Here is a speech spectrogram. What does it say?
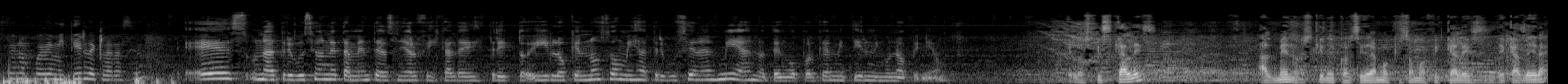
¿Usted no puede emitir declaración? Es una atribución netamente del señor fiscal de distrito y lo que no son mis atribuciones mías no tengo por qué emitir ninguna opinión. Los fiscales, al menos quienes consideramos que somos fiscales de carrera,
